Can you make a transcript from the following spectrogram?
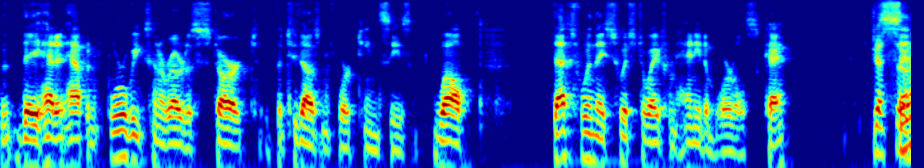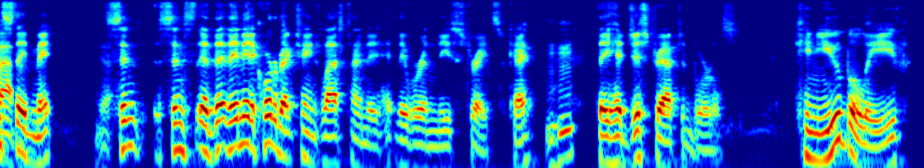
they had it happen four weeks in a row to start the 2014 season. Well, that's when they switched away from Henne to Bortles. Okay, just so since they made yeah. since since they made a quarterback change last time they they were in these straits. Okay, mm-hmm. they had just drafted Bortles. Can you believe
